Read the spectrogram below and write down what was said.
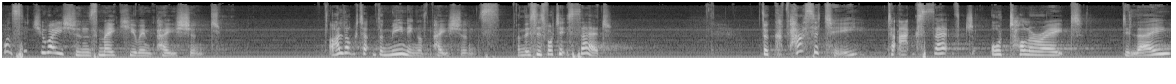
What situations make you impatient? I looked up the meaning of patience, and this is what it said the capacity to accept or tolerate delay,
